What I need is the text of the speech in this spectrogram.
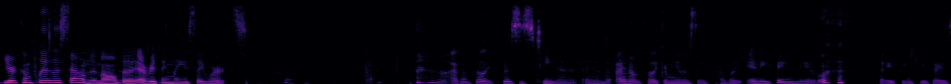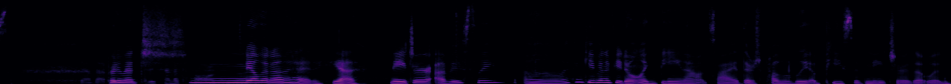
you're completely sound in all the everything that you say works. I don't feel like this is Tina, and I don't feel like I'm going to say probably anything new. I think you guys yeah, pretty much kind of nailed it on the head. Yeah, nature, obviously. Um, I think even if you don't like being outside, there's probably a piece of nature that would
